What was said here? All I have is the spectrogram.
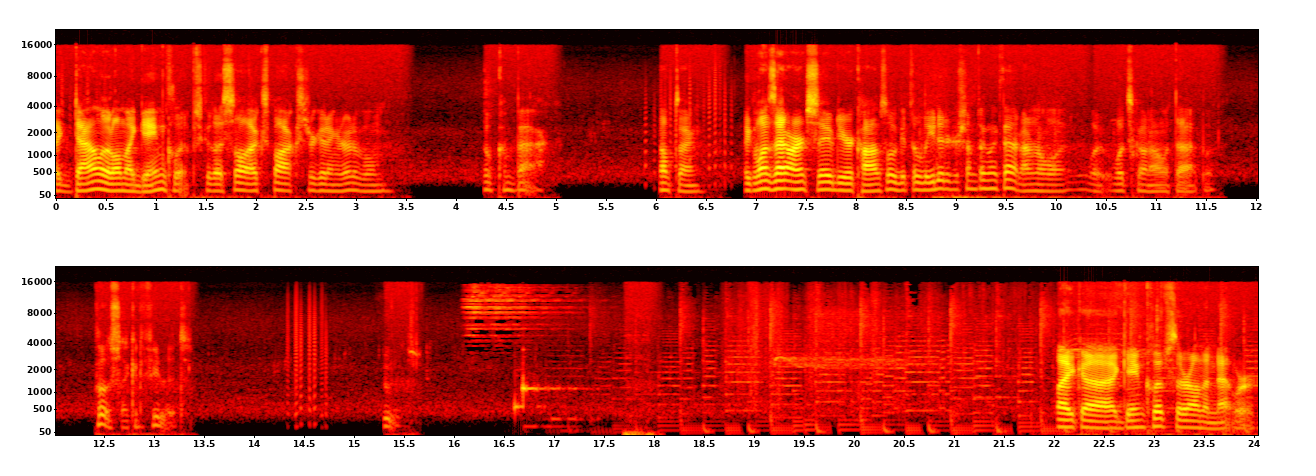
like download all my game clips because I saw Xbox are getting rid of them. They'll come back. Something like ones that aren't saved to your console get deleted or something like that. I don't know what, what what's going on with that, but close. I can feel it. Ooh. Like uh, game clips that are on the network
